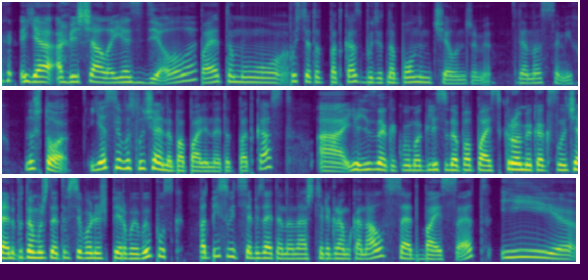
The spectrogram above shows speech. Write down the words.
Я обещала, я сделала. Поэтому пусть этот подкаст будет наполнен челленджами для нас самих. Ну что, если вы случайно попали на этот подкаст, а я не знаю, как вы могли сюда попасть, кроме как случайно, потому что это всего лишь первый выпуск. Подписывайтесь обязательно на наш телеграм-канал Set by Set и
